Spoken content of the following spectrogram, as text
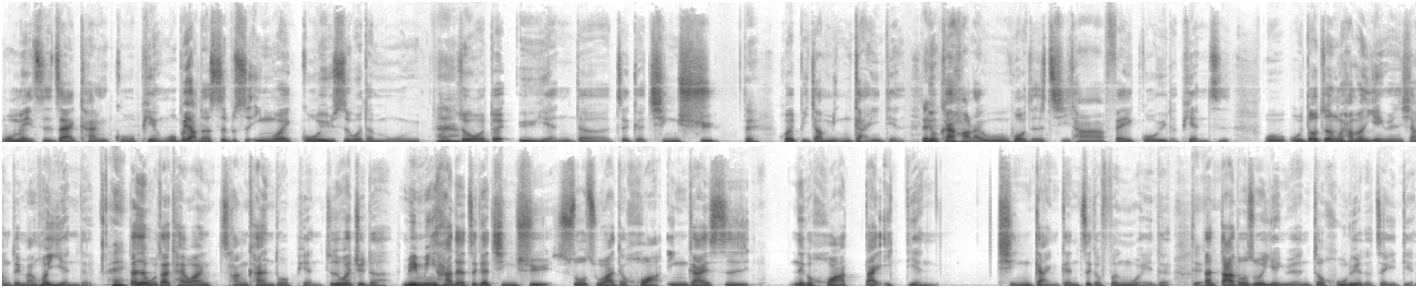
我每次在看国片，我不晓得是不是因为国语是我的母语，嗯，所以我对语言的这个情绪。对，会比较敏感一点。因为我看好莱坞或者是其他非国语的片子，我我都认为他们演员相对蛮会演的。但是我在台湾常看很多片，就是会觉得明明他的这个情绪说出来的话，应该是那个话带一点情感跟这个氛围的，但大多数的演员都忽略了这一点。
